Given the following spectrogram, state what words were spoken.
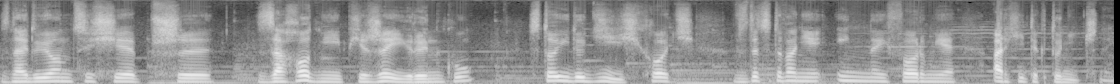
znajdujący się przy zachodniej pierzei rynku, stoi do dziś, choć w zdecydowanie innej formie architektonicznej.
